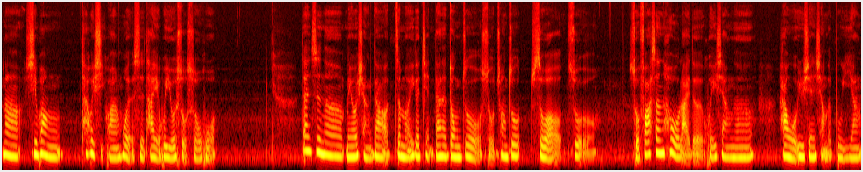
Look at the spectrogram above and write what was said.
那希望他会喜欢，或者是他也会有所收获。但是呢，没有想到这么一个简单的动作所创作、所所所发生后来的回响呢，和我预先想的不一样。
